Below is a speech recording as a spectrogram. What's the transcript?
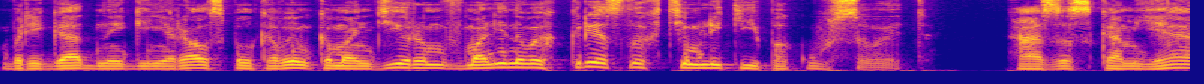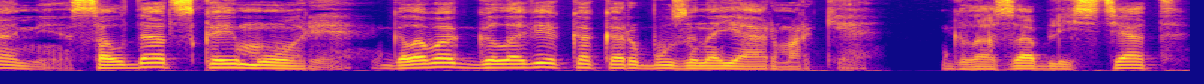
Бригадный генерал с полковым командиром в малиновых креслах темляки покусывают. А за скамьями солдатское море, голова к голове, как арбузы на ярмарке. Глаза блестят,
